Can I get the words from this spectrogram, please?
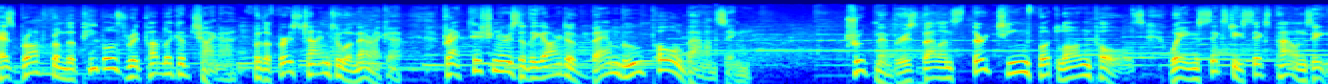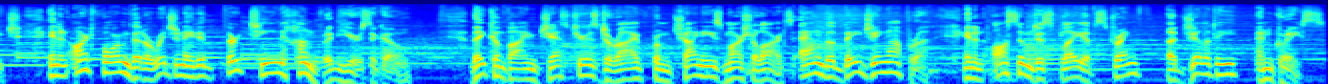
has brought from the People's Republic of China for the first time to America practitioners of the art of bamboo pole balancing. Troupe members balance 13 foot long poles, weighing 66 pounds each, in an art form that originated 1,300 years ago. They combine gestures derived from Chinese martial arts and the Beijing Opera in an awesome display of strength, agility, and grace.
